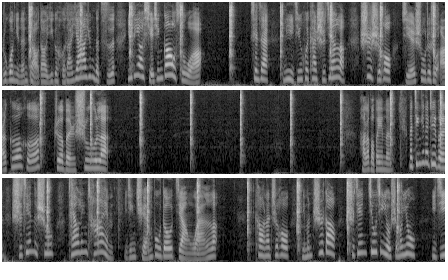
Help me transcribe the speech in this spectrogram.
如果你能找到一个和它押韵的词，一定要写信告诉我。现在你已经会看时间了，是时候结束这首儿歌和这本书了。好了，宝贝们，那今天的这本时间的书《Telling Time》已经全部都讲完了。看完了之后，你们知道时间究竟有什么用，以及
